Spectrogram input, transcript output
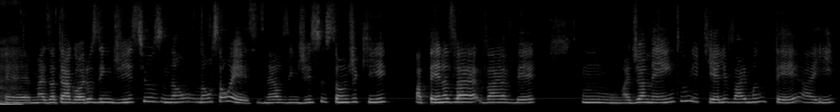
uhum. é, mas até agora os indícios não, não são esses, né? Os indícios são de que apenas vai, vai haver um adiamento e que ele vai manter aí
